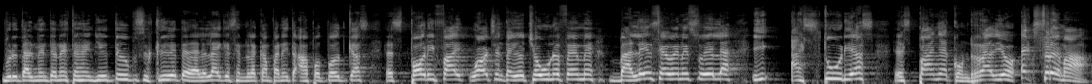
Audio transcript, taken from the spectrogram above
brutalmente honestos en YouTube. Suscríbete, dale like, enciende la campanita, Apple Podcast, Spotify, Wow 881 FM, Valencia, Venezuela y Asturias, España con Radio Extrema.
